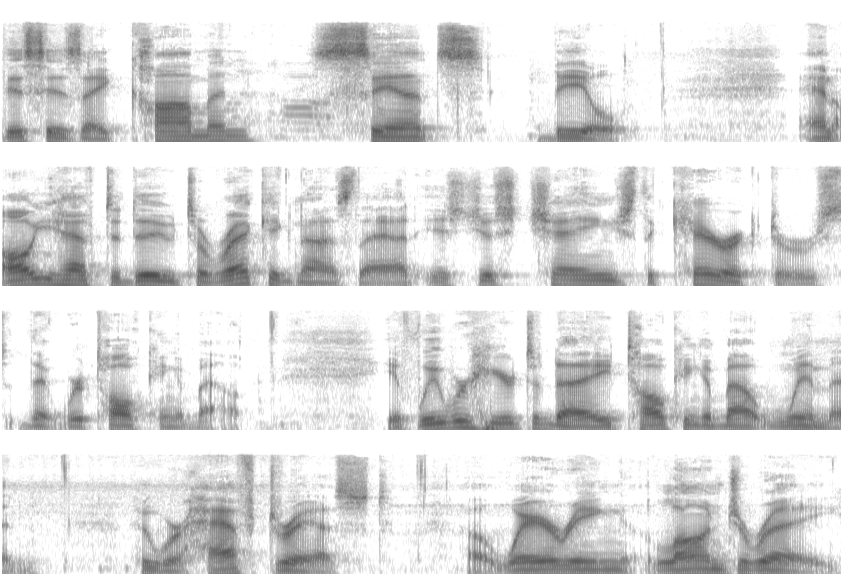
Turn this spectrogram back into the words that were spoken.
this is a common sense bill. And all you have to do to recognize that is just change the characters that we're talking about. If we were here today talking about women who were half dressed, uh, wearing lingerie,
